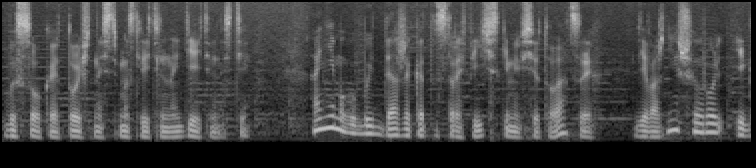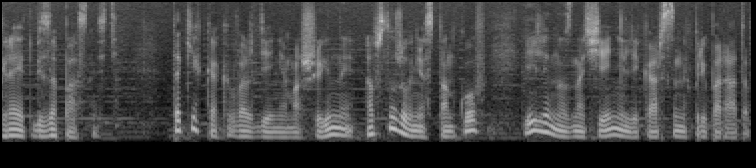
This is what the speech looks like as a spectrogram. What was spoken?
высокая точность мыслительной деятельности. Они могут быть даже катастрофическими в ситуациях, где важнейшую роль играет безопасность, таких как вождение машины, обслуживание станков или назначение лекарственных препаратов.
